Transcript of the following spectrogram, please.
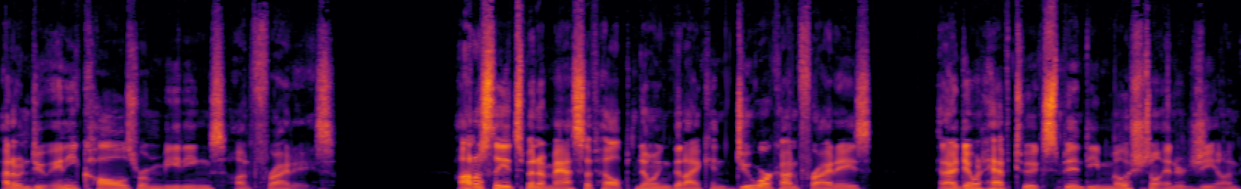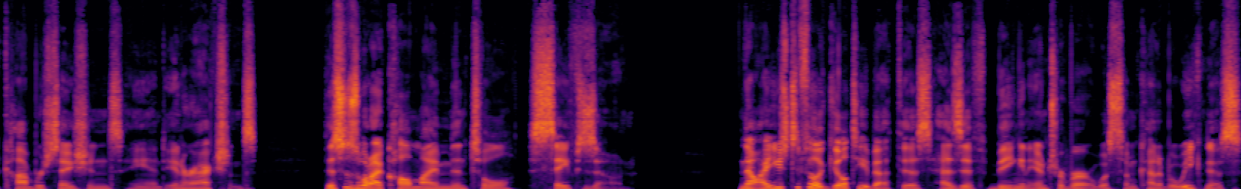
I don't do any calls or meetings on Fridays. Honestly, it's been a massive help knowing that I can do work on Fridays and I don't have to expend emotional energy on conversations and interactions. This is what I call my mental safe zone. Now, I used to feel guilty about this as if being an introvert was some kind of a weakness,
